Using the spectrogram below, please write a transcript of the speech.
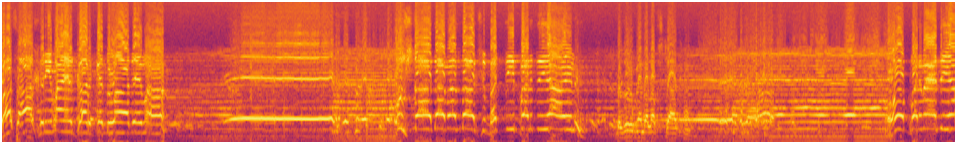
بس آخری وائن کر کے دعا دے ماں استاد احمد بخش بھتی پڑھ دیا ان بزرگوں کا لفظ چاک ہے او فرمائے دیا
